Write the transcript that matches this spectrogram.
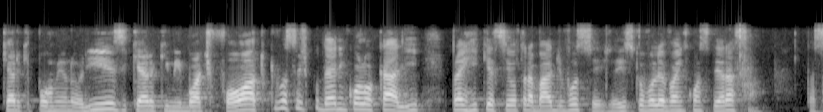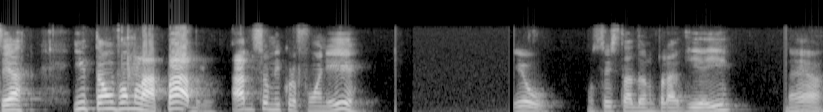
Quero que pormenorize, quero que me bote foto, que vocês puderem colocar ali para enriquecer o trabalho de vocês. É isso que eu vou levar em consideração. Tá certo? Então vamos lá. Pablo, abre seu microfone aí. Eu não sei se está dando para ver aí, né?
